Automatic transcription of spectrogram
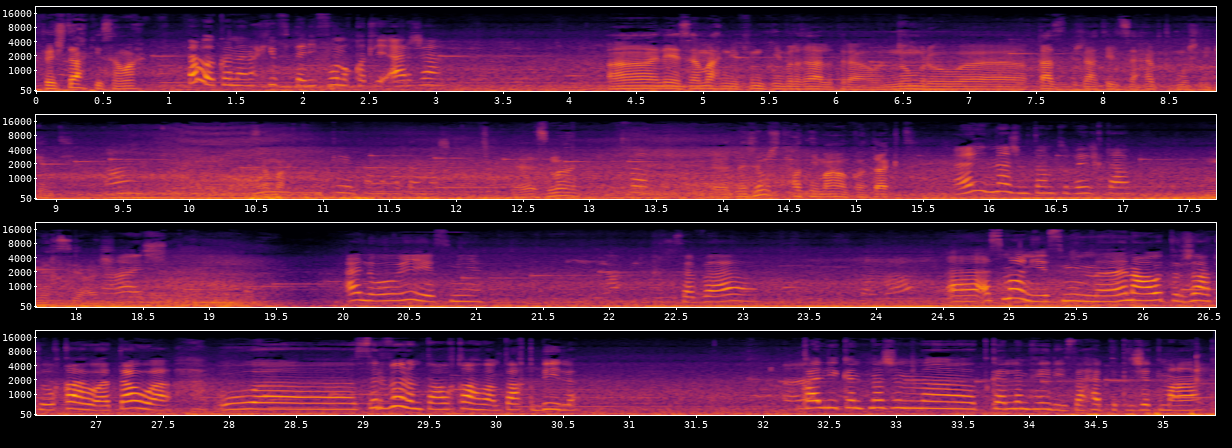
فاش تحكي سامح توا كنا نحكي في التليفون وقلت لي أرجع. آه ليه سامحني فهمتني بالغلط راهو. ال numéro آه، قصد باش نعطيه لصاحبتك مش ليك أنت. آه. سامحني. OK فما حتى مشكل آه، اسمعني. تفضل. آه، تنجمش تحطني معاهم contact أي نجم تو نطلب لك توا ميرسي عاش عايش. ألو oui ياسمين آه أسمعني ياسمين أنا عاودت رجعت للقهوة توا وال serveur نتاع القهوة نتاع قبيلة. قال لي كنت نجم آه، تكلمها لي صاحبتك اللي جت معاك.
